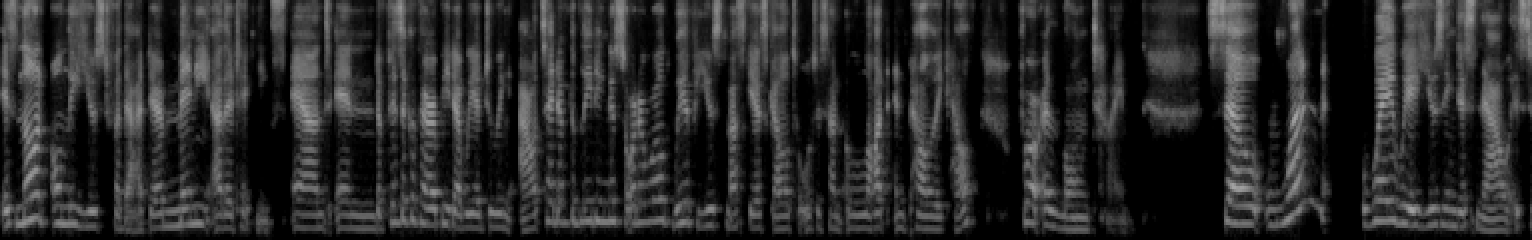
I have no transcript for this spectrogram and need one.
is not only used for that. There are many other techniques. And in the physical therapy that we are doing outside of the bleeding disorder world, we have used musculoskeletal ultrasound a lot in pelvic health for a long time. So one way we're using this now is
